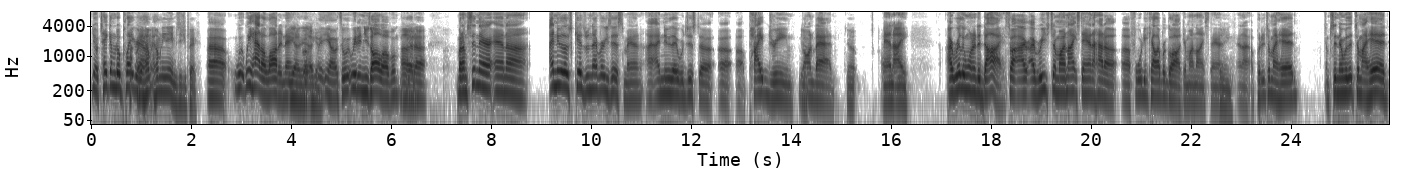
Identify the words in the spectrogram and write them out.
you know, taking them to a playground. how, how many names did you pick? Uh, we, we had a lot of names, Yeah, yeah, but, okay. you know, so we, we didn't use all of them. but uh, but I'm sitting there and uh, I knew those kids would never exist, man. I, I knew they were just a, a, a pipe dream gone bad, Yeah. and I I really wanted to die. So I, I reached in my nightstand. I had a, a 40 caliber Glock in my nightstand, Dang. and I, I put it to my head. I'm sitting there with it to my head,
